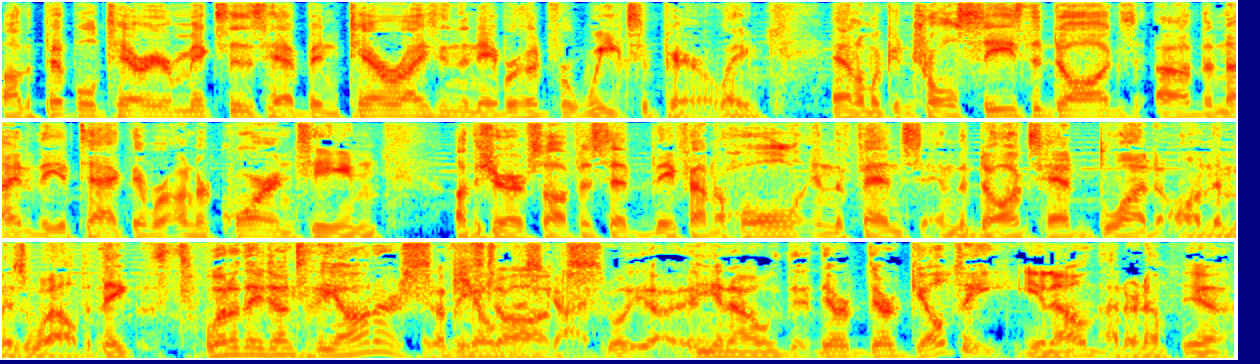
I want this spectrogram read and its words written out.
Uh, the pit bull terrier mixes have been terrorizing the neighborhood for weeks. Apparently, animal control seized the dogs uh, the night of the attack. They were under quarantine. Uh, the sheriff's office said they found a hole in the fence and the dogs had blood on them as well. But they, What have they done to the owners They of these killed this dogs? guy. Well, you know, they're they're guilty. You know, I don't know. Yeah.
